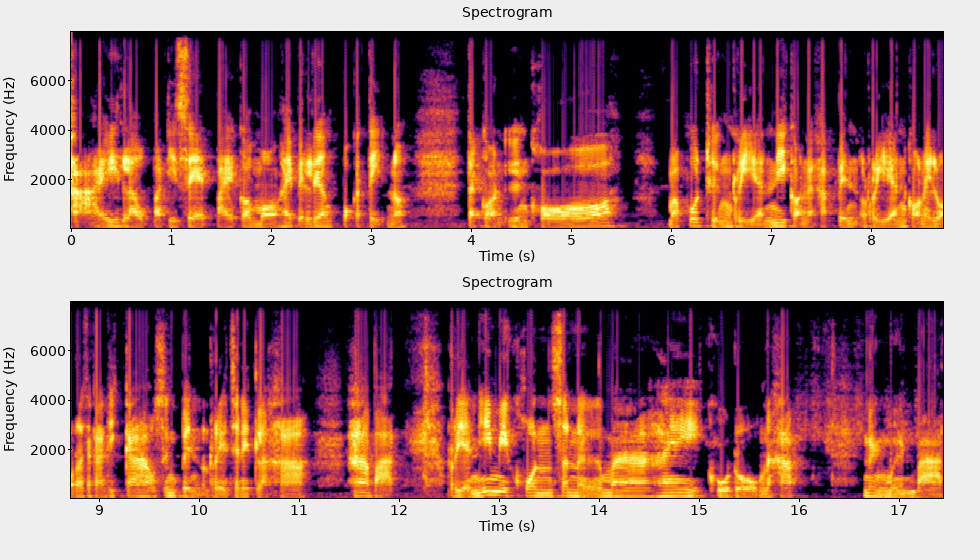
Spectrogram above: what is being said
ขายเราปฏิเสธไปก็มองให้เป็นเรื่องปกติเนาะแต่ก่อนอื่นขอมาพูดถึงเหรียญนี่ก่อนนะครับ เป็นเหรียญของในหลวงรัชกาลที่ 9 ซึ่งเป็นเหรียญชนิดราคา 5 บาท เหรียญนี้มีคนเสนอมาให้ครูโด่งนะครับ 10,000 บาท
